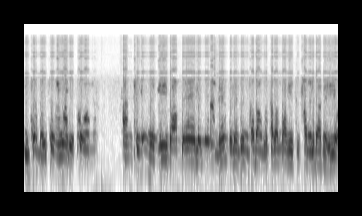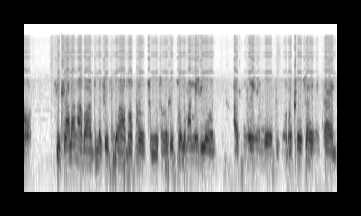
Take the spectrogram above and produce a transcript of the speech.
ithemba isengabe khona angithike nje ngiyibambele mina ngenze lento engicabanga ukuthi abantu bakithi kufanele babe yiyona sidlala ngabantu bese siba ama producer bese sithola ama million asincenge muntu singabaxosha anytime.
